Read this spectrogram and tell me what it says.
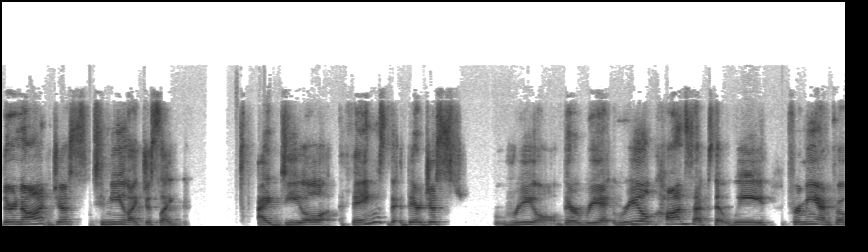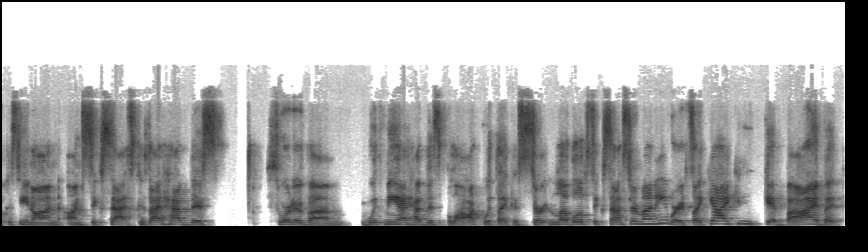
they're not just to me like just like ideal things. They're just real. They're re- real mm-hmm. concepts that we for me i'm focusing on on success. Because i have this sort of um with me i have this block with like a certain level of success or money where it's like yeah i can get by but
